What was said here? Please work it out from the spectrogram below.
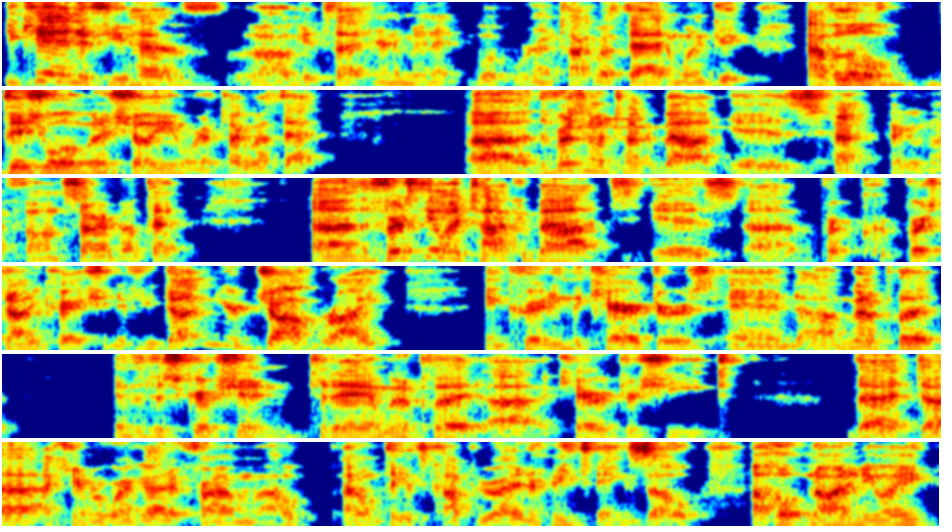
you can if you have. I'll get to that here in a minute. We're going to talk about that. I'm going to get I have a little visual. I'm going to show you. and We're going to talk about that. Uh, the first thing I want to talk about is there goes my phone. Sorry about that. Uh, the first thing I want to talk about is uh, per- personality creation. If you've done your job right in creating the characters, and uh, I'm going to put in the description today. I'm going to put uh, a character sheet that uh, I can't remember where I got it from. I hope I don't think it's copyrighted or anything, so I hope not. Anyway,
